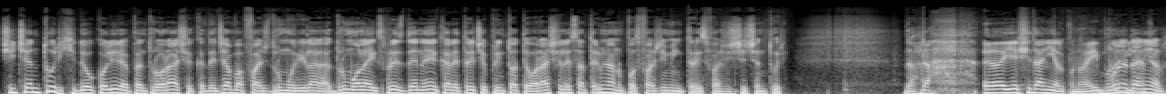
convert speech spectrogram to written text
Și centuri de ocolire pentru orașe, că degeaba faci drumurile alea. Drumul ăla expres DNE care trece prin toate orașele s-a terminat, nu poți să faci nimic, trebuie să faci niște centuri. Da. da. E și Daniel cu noi. Bună, Daniel!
